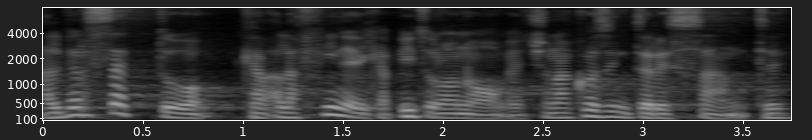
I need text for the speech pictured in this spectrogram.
Al versetto, alla fine del capitolo 9 c'è una cosa interessante.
